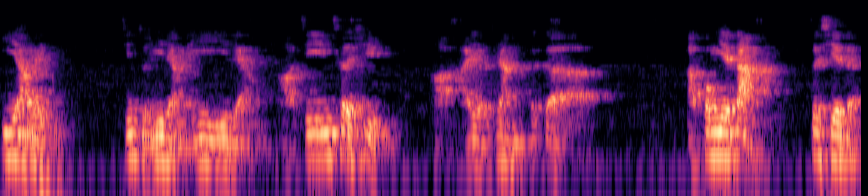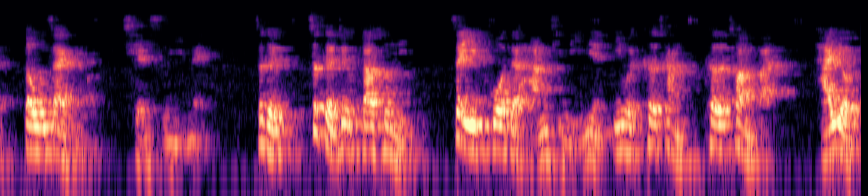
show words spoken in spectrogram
医药类，精准医疗、免疫医疗啊、基因测序啊，还有像这个啊工业大这些的都在什么？前十以内，这个这个就告诉你，这一波的行情里面，因为科创科创板还有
